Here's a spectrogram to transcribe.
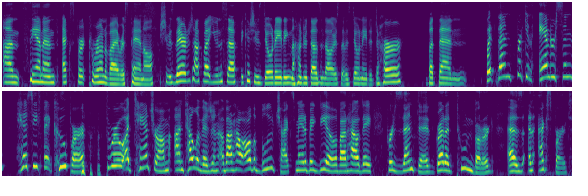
on CNN's expert coronavirus panel. She was there to talk about UNICEF because she was donating the $100,000 that was donated to her. But then But then freaking Anderson Hissy Fit Cooper threw a tantrum on television about how all the blue checks made a big deal about how they presented Greta Thunberg as an expert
